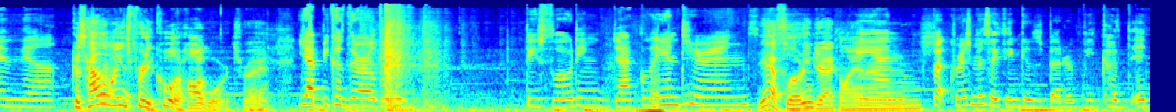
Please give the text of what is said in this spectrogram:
and uh, because Halloween's pretty cool at Hogwarts, right? yeah, because there are like these floating jack lanterns. Yeah, floating jack o' And lanterns. but Christmas I think is better because it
